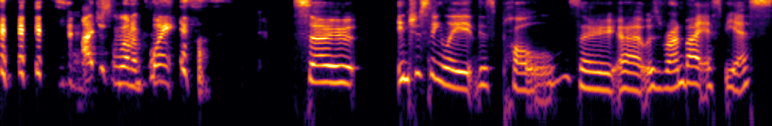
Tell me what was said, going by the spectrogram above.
I just want to point. So interestingly, this poll, so uh, it was run by SBS,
